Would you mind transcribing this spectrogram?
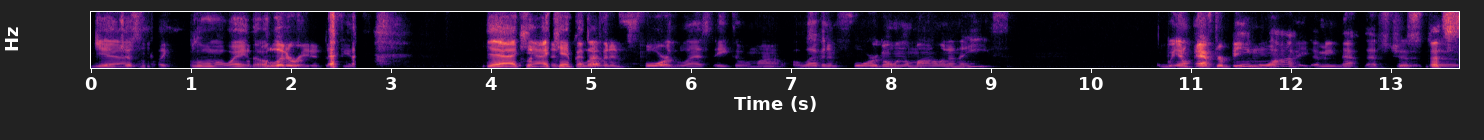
Yeah, Just like blew him away though. obliterated the field. Yeah, I can't. I can't bet. that. Eleven and four the last eighth of a mile. Eleven and four going a mile and an eighth. You know, after being wide, I mean that that's just That's uh,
